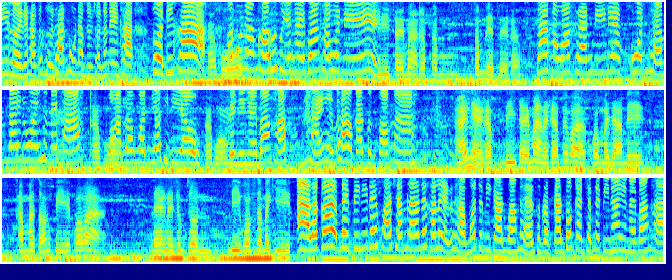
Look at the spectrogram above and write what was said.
นี่เลยนะคะก็คือท่านผู้นำชุมชนนั่นเองค่ะ สวัสดีค่ะครับผม ท่านผู้นำคะรู้สึกยังไงบ้างคะวันนี้ ดีใจมากครับทำสำเร็จเลยครับ ทราบมาว่าค รั้งนี้เนี่ยโค่นแชมป์ได้ด้วยใช่ไหมคะครับผมกวาดรางวัลเยอะทีเดียวครับผมเป็นยังไงบ้างคะหายเหนื่อยไหมคะกับการฝึกซ้อมมา หายเหนื่อยครับดีใจมากนะครับเพราะว่าความพยายามนี้ทำมา 2 ปี เพราะว่าแรงในชุมชนมีความสามัคคีอ่าแล้วก็ในปีนี้ได้คว้าแชมป์แล้วนะคะเลยอยากจะถามว่าจะมีการวางแผนสำหรับการป้องกันแชมป์ในปีหน้ายังไงบ้างคะ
